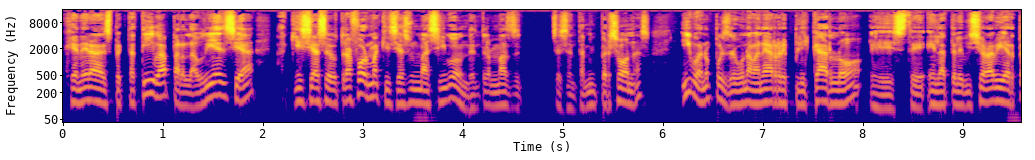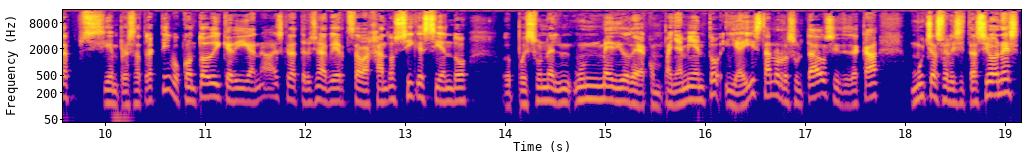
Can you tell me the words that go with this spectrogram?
genera expectativa para la audiencia. Aquí se hace de otra forma, aquí se hace un masivo donde entran más de 60 mil personas. Y bueno, pues de alguna manera replicarlo este, en la televisión abierta pues, siempre es atractivo. Con todo y que digan, no, es que la televisión abierta está bajando, sigue siendo eh, pues un, un medio de acompañamiento y ahí están los resultados y desde acá muchas felicitaciones.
